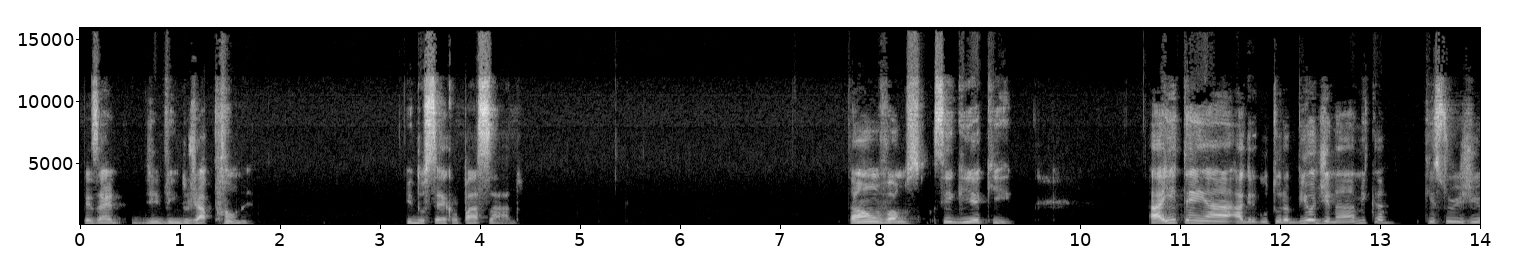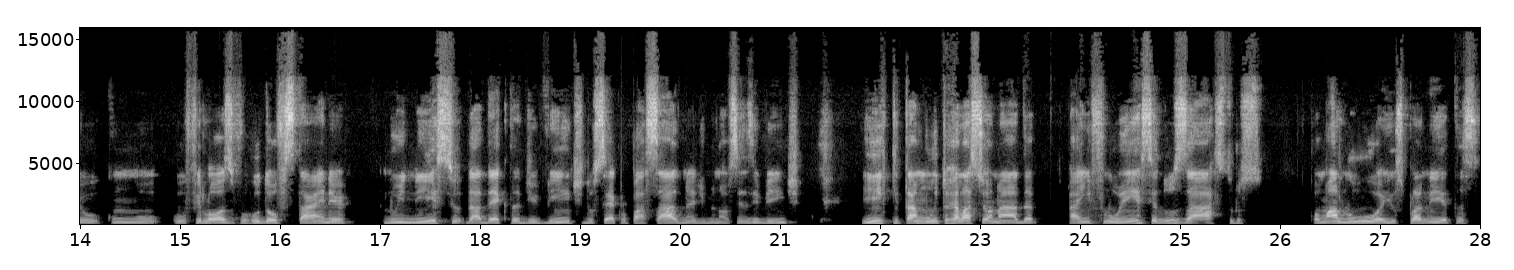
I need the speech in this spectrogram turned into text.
apesar de vir do Japão, né? E do século passado. Então vamos seguir aqui. Aí tem a agricultura biodinâmica, que surgiu com o filósofo Rudolf Steiner no início da década de 20 do século passado, né, de 1920, e que está muito relacionada à influência dos astros, como a Lua e os planetas,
